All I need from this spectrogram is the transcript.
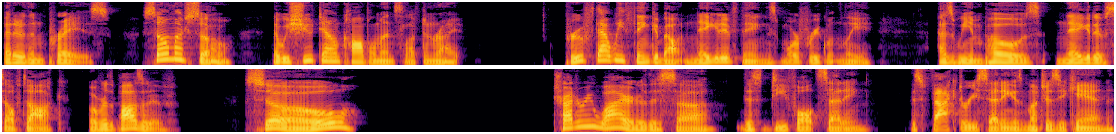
better than praise, so much so that we shoot down compliments left and right. Proof that we think about negative things more frequently as we impose negative self talk over the positive. So, try to rewire this uh, this default setting, this factory setting as much as you can.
